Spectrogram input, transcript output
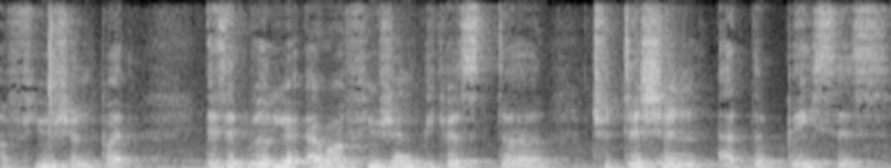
of fusion, but is it really an era of fusion? Because the tradition at the basis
